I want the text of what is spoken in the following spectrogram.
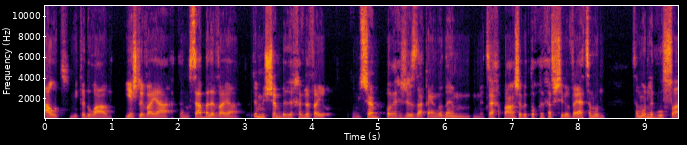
אאוט מכדור הארץ. יש לוויה, אתה נוסע בלוויה, אתה יושב ברכב לוויות. אתה יושב ברכב של זכאי, אני לא יודע אם יצא לך פעם, יושב בתוך רכב של לוויה צמוד, צמוד לגופה,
